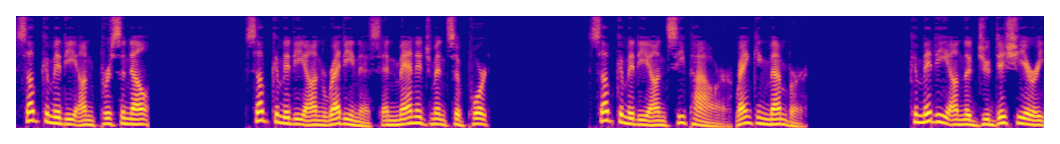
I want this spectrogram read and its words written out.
Subcommittee on Personnel. Subcommittee on Readiness and Management Support. Subcommittee on Seapower ranking member. Committee on the Judiciary.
